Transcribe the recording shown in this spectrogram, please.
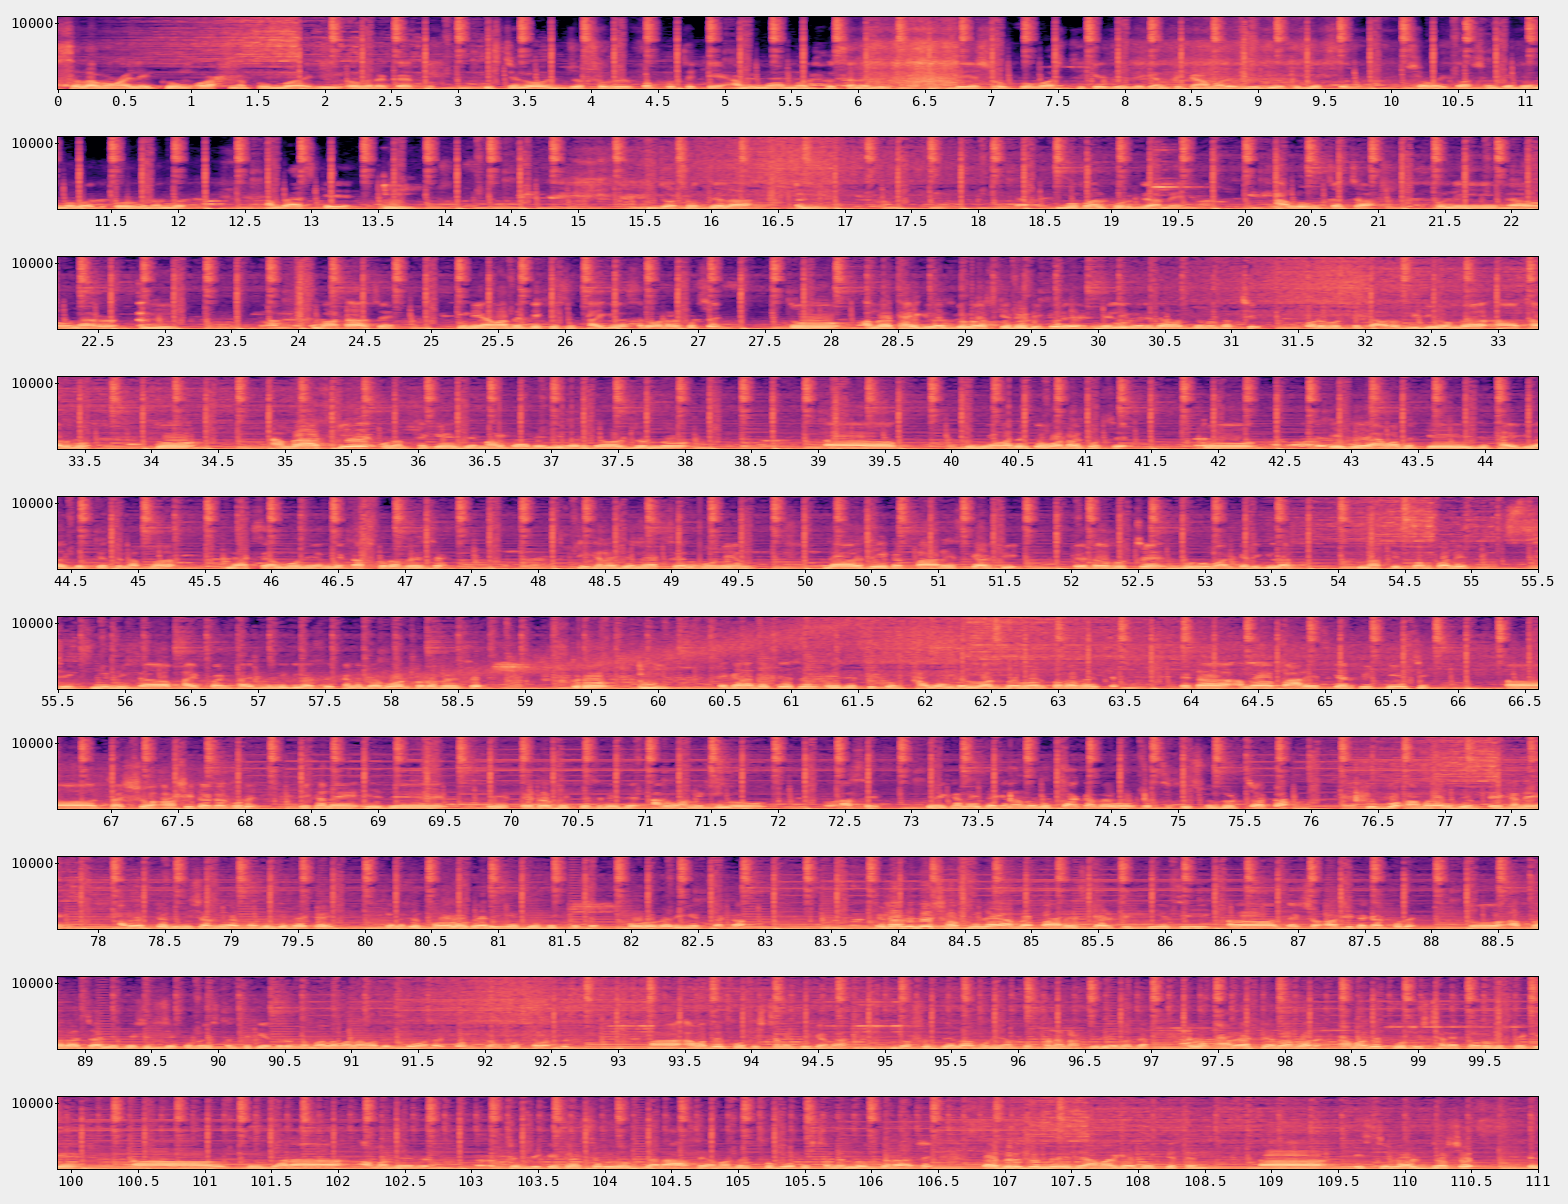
আসসালামু আলাইকুম রহমতুল্লাহি ওবরাকাত স্টিল ওয়ার্ল্ড যশোরের পক্ষ থেকে আমি মোহাম্মদ হোসেন আলী। দেশ ও প্রবাস থেকে যে যেখান থেকে আমার ভিডিওটি দেখছেন, সবাইকে অসংখ্য ধন্যবাদ ও অভিনন্দন। আমরা আজকে যশোর জেলা গোপালপুর গ্রামে আলম চাচা, উনি ওনার ভাটা আছে। উনি আমাদেরকে কিছু থাই গ্লাসের অর্ডার করছে। তো আমরা থাই গ্লাসগুলো আজকে রেডি করে ডেলিভারি দেওয়ার জন্য যাচ্ছি। পরবর্তীতে আরও ভিডিও আমরা ছাড়বো। তো আমরা আজকে ওনার থেকে যে মালটা ডেলিভারি দেওয়ার জন্য উনি আমাদেরকে অর্ডার করছে। তো এই যে আমাদেরকে এই যে থাই গ্লাস দেখতেছেন আপনারা ম্যাক্স অ্যালমোনিয়াম দিয়ে কাজ করা হয়েছে। এখানে যে ম্যাক্স অ্যালুমিনিয়াম দেওয়া হয়েছে, এটা পার স্কোয়ার ফিট এটা হচ্ছে ব্লু মার্কারি গ্লাস নাসির কোম্পানির six milli five point five milli glass এখানে ব্যবহার করা হয়েছে। তো, এখানে দেখতেছেন এই যে সিকন থাইল্যান্ডের লক ব্যবহার করা হয়েছে। এটা আমরা পার স্কোয়ার ফিট নিয়েছি চারশো আশি টাকা করে। এখানে এই যে এটাও দেখতেছেন এই যে আরও অনেকগুলো আছে। তো এখানে দেখেন আমরা যে চাকা ব্যবহার করছি খুব সুন্দর চাকা। খুব আমরা যে এখানে আরও একটা জিনিস আমি আপনাদেরকে দেখাই। এখানে যে বড় ব্যারিং এর যে দেখতেছেন, বড় ব্যারিং এর চাকা। এটা মিলে সব মিলে আমরা পার স্কোয়ার ফিট নিয়েছি চারশো আশি টাকা করে। তো আপনারা চাইলে দেশের যে কোনো স্থান থেকে এ ধরনের মালামাল আমাদেরকে অর্ডার কনফার্ম করতে পারবেন। আমাদের প্রতিষ্ঠানের ঠিকানা যশোর জেলা মনিরামপুর থানা ঢাকুরিয়া বাজার এবং আরও একটা ব্যাপার আমাদের প্রতিষ্ঠানের তরফ থেকে যারা আমাদের ফেব্রিকেটার্সের লোক যারা আছে, আমাদের প্রতিষ্ঠানের লোক যারা আছে, তাদের জন্য এই যে আমার গায়ে দেখতেছেন স্টিল যশোর।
